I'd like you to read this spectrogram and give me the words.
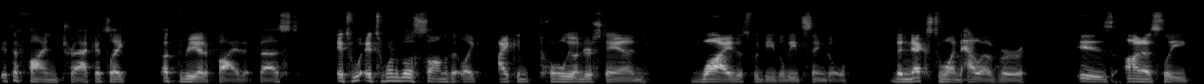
it's a fine track. It's like a 3 out of 5 at best. It's it's one of those songs that like I can totally understand why this would be the lead single. The next one, however, is honestly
